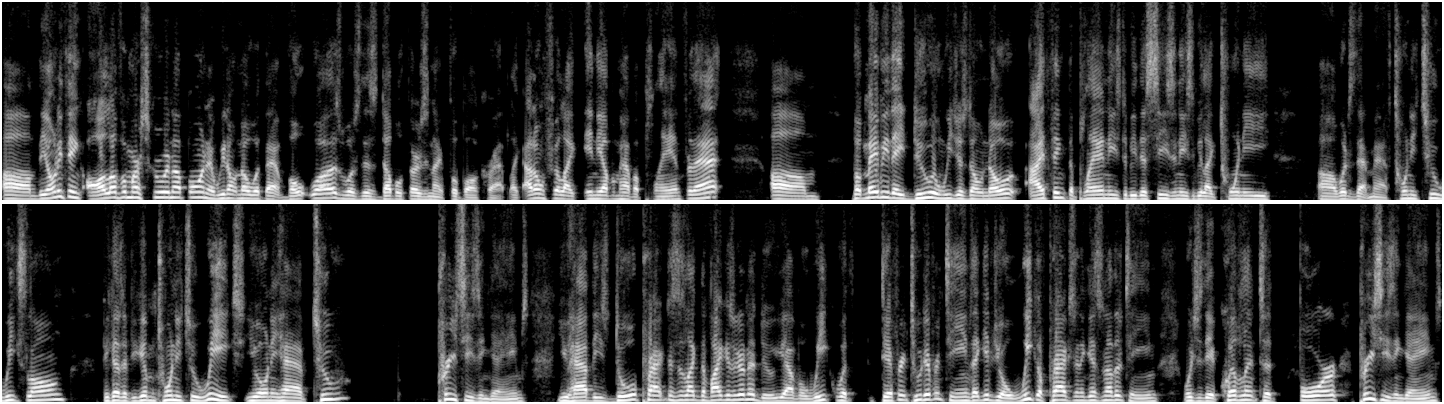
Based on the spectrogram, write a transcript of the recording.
Um, the only thing all of them are screwing up on, and we don't know what that vote was, was this double Thursday night football crap. Like, I don't feel like any of them have a plan for that. Um, but maybe they do, and we just don't know. I think the plan needs to be this season needs to be like 20, uh, what is that math? 22 weeks long. Because if you give them 22 weeks, you only have two preseason games. You have these dual practices like the Vikings are going to do. You have a week with different two different teams. That gives you a week of practicing against another team, which is the equivalent to four preseason games.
